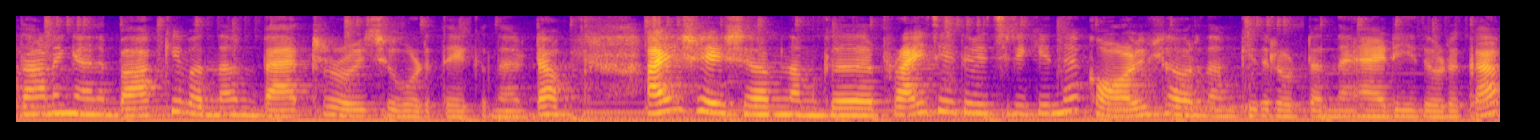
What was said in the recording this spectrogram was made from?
അതാണ് ഞാൻ ബാക്കി വന്ന ബാറ്റർ ഒഴിച്ച് കൊടുത്തേക്കുന്നത് കേട്ടോ അതിനുശേഷം നമുക്ക് ഫ്രൈ ചെയ്ത് വെച്ചിരിക്കുന്ന കോളിഫ്ലവർ നമുക്ക് ഇതിലോട്ടൊന്ന് ആഡ് ചെയ്ത് കൊടുക്കാം.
